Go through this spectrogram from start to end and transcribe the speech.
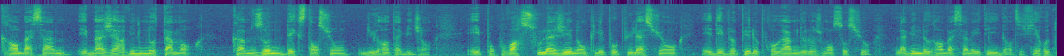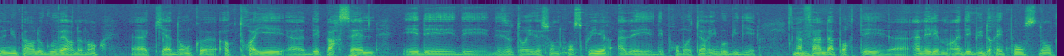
Grand Bassam et Bagerville notamment comme zone d'extension du Grand Abidjan. Et pour pouvoir soulager donc les populations et développer le programme de logements sociaux, la ville de Grand Bassam a été identifiée, retenue par le gouvernement, qui a donc euh, octroyé des parcelles et des, autorisations de construire à des, promoteurs immobiliers, mmh. afin d'apporter un élément, un début de réponse donc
